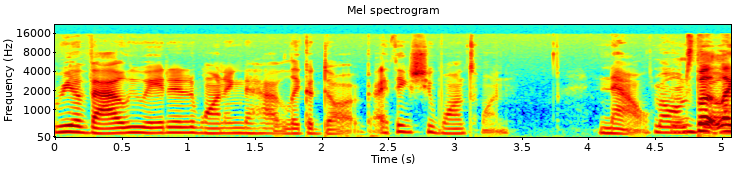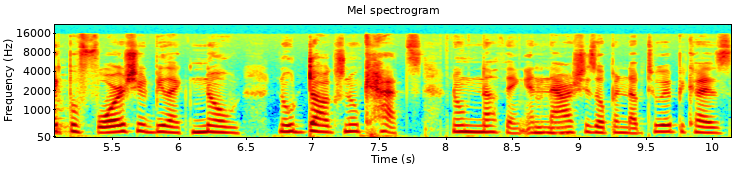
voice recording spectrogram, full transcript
reevaluated wanting to have like a dog. I think she wants one now. Mom's but still- like before, she would be like, no, no dogs, no cats, no nothing. And Mm-hmm. now she's opened up to it because,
